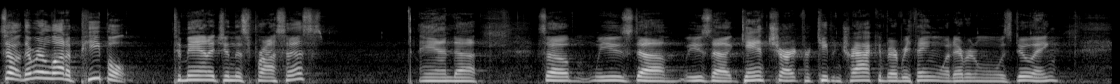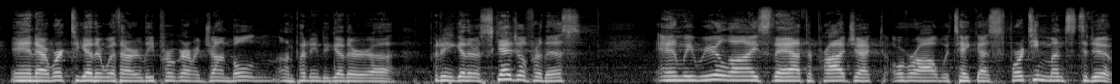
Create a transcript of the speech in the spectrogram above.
So there were a lot of people to manage in this process. And uh, so we used, uh, we used a Gantt chart for keeping track of everything, what everyone was doing. And I worked together with our lead programmer, John Bolton, on putting together, uh, putting together a schedule for this. And we realized that the project overall would take us 14 months to do.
